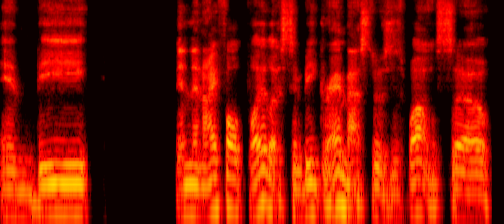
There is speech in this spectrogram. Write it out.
and be in the Nightfall playlist and be Grandmasters as well. So,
